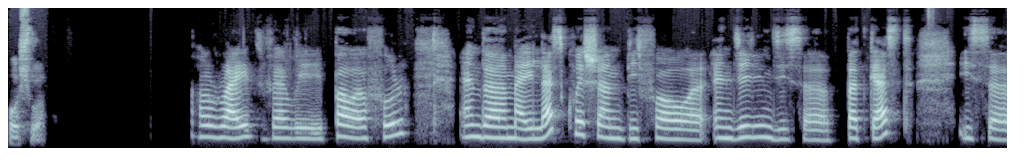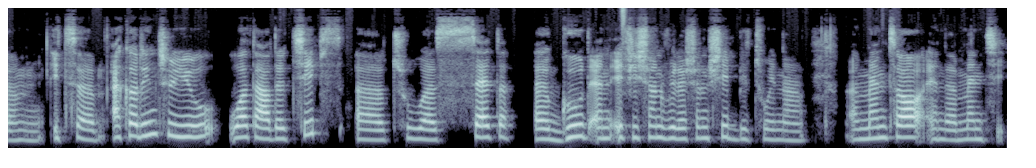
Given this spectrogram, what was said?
for sure. All right, very powerful. And uh, my last question before uh, ending this uh, podcast is: um, It's uh, according to you, what are the tips uh, to uh, set a good and efficient relationship between a, a mentor and a mentee?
